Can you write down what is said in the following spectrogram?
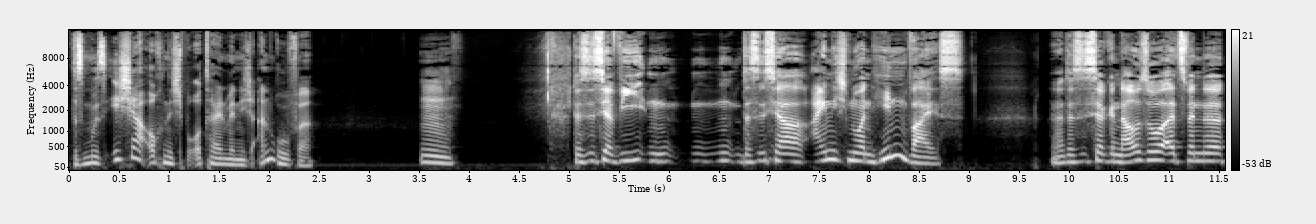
Das muss ich ja auch nicht beurteilen, wenn ich anrufe. Hm. Das ist ja wie ein, das ist ja eigentlich nur ein Hinweis. Ja, das ist ja genauso, als wenn du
